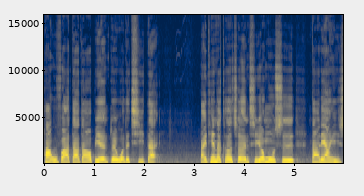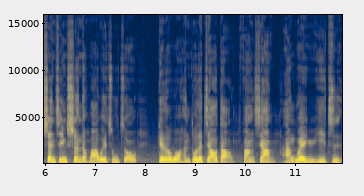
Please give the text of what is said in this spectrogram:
怕无法达到别人对我的期待。白天的课程，启佑牧师大量以圣经神的话为主轴，给了我很多的教导、方向、安慰与医治。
